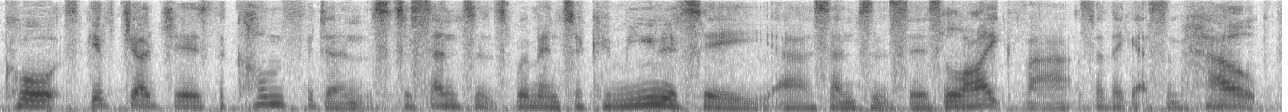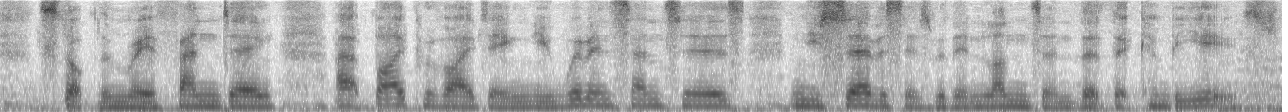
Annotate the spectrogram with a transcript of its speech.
courts give judges the confidence to sentence women to community uh, sentences like that so they get some help, stop them reoffending uh, by providing new women's centres and new services within London that, that can be used.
